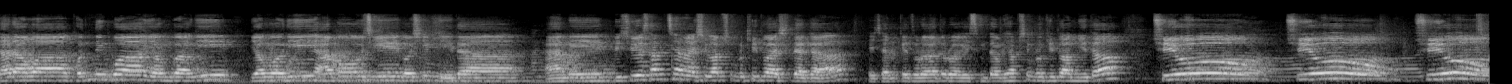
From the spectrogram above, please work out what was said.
나라와 권능과 영광이 영원히 아버지의 것입니다. 아멘. 우리 주여 삼창하시고 합심으로 기도하시다가 자유롭게 돌아가도록 하겠습니다. 우리 합심으로 기도합니다. 주여, 주여, 주여.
